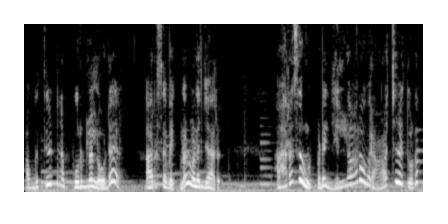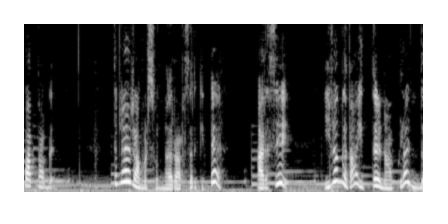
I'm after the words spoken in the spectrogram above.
அவங்க திருடின பொருள்களோட அரசவைக்குள்ள நுழைஞ்சாரு. அரசர் உட்பட எல்லாரும் அவர் ஆச்சரியத்தோட பார்த்தாங்க. தெனாலிராமன் சொன்னார் அரசர்கிட்ட அரசே இவங்க தான் இத்தனை நாட்களாக இந்த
